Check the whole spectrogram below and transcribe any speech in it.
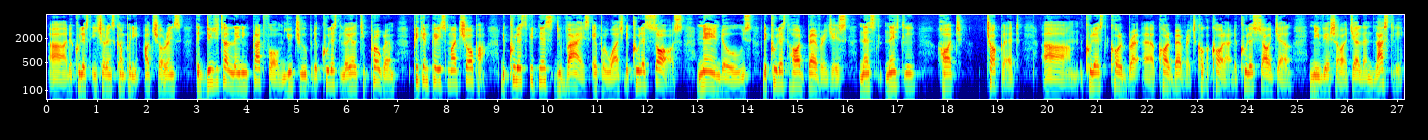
uh, the coolest insurance company Outsurance, the digital learning platform YouTube, the coolest loyalty program Pick n Pay Smart Shopper, the coolest fitness device Apple Watch, the coolest sauce Nando's, the coolest hot beverages Nestle hot chocolate, um, coolest cold, bre- uh, cold beverage Coca Cola, the coolest shower gel Nivea shower gel, and lastly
